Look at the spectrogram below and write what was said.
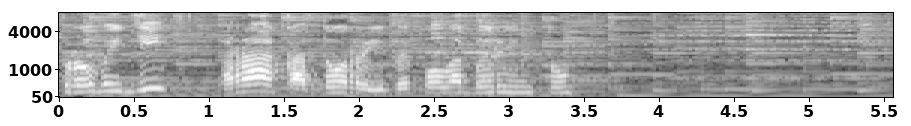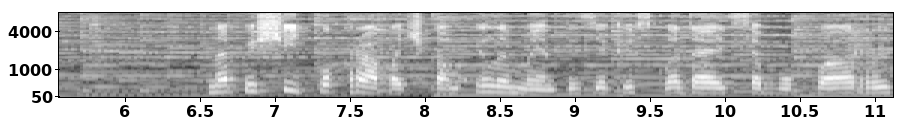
Проведіть рака до риби по лабіринту. Напишіть по крапочкам елементи, з яких складається буква Р,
